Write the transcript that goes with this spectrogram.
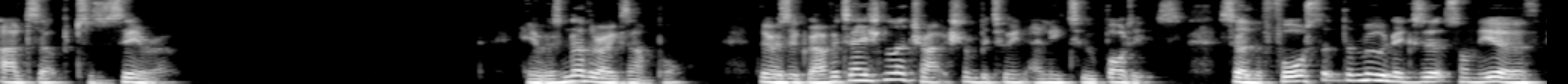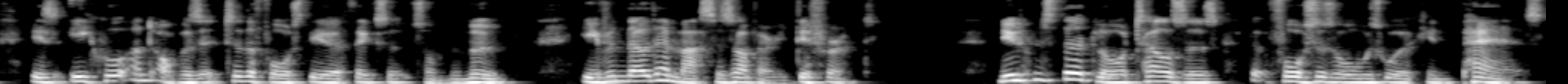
adds up to zero. Here is another example. There is a gravitational attraction between any two bodies, so the force that the moon exerts on the Earth is equal and opposite to the force the Earth exerts on the moon, even though their masses are very different. Newton's third law tells us that forces always work in pairs,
